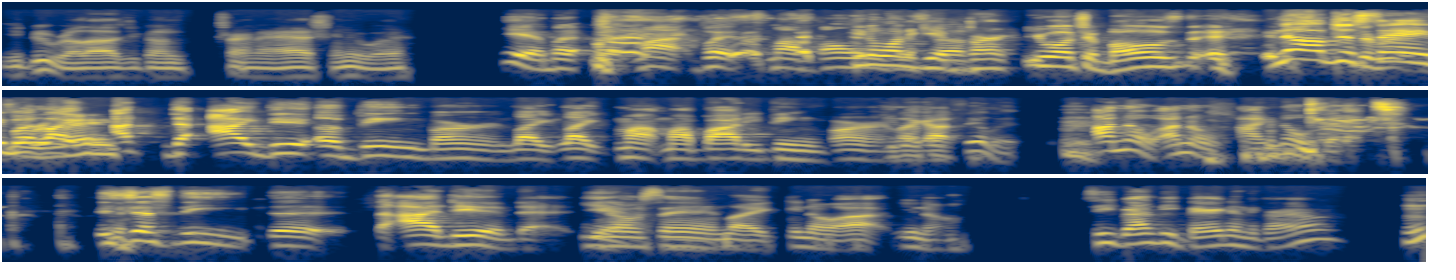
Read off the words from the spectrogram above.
You do realize you're gonna turn to ash anyway. yeah, but, but my but my bones. You don't want to get burnt. You want your bones to No, I'm just to saying, to but like? I, the idea of being burned, like like my my body being burned, You're like I, feel it. I know, I know, I know that. It's just the the the idea of that. You know what I'm saying? Like you know, I you know, So you'd rather be buried in the ground? Hmm?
